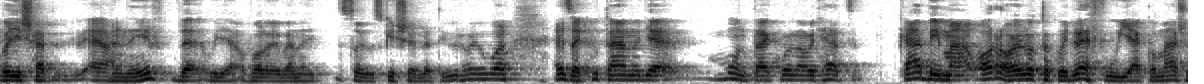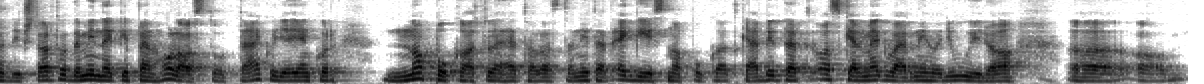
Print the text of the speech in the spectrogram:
vagyis hát elnév, de ugye valójában egy Soyuz kísérleti űrhajóval. Ezek után ugye mondták volna, hogy hát kb. már arra hajlottak, hogy lefújják a második startot, de mindenképpen halasztották, ugye ilyenkor napokat lehet halasztani, tehát egész napokat kb. Tehát azt kell megvárni, hogy újra a, a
